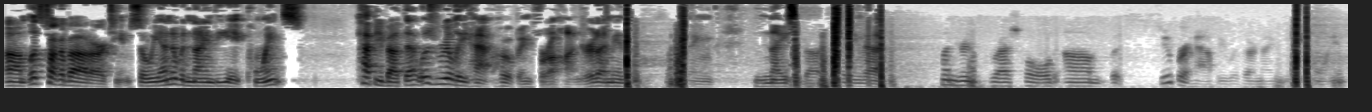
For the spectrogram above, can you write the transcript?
Um, let's talk about our team. So we ended with 98 points. Happy about that. Was really ha- hoping for 100. I mean, nice about hitting that 100 threshold, um, but super happy with our 98 points.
